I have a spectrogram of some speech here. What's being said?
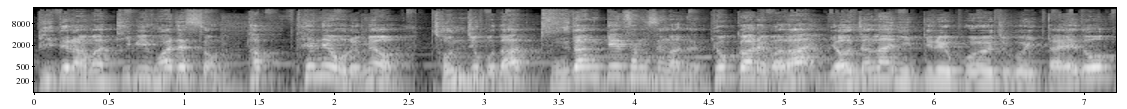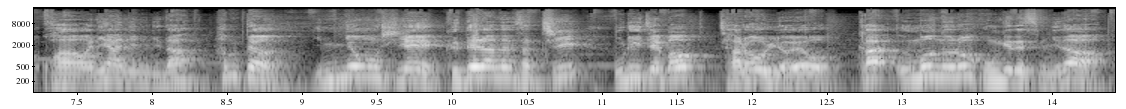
비드라마 TV 화제성 탑 10에 오르며 전주보다 두 단계 상승하는 효과를 받아 여전한 인기를 보여주고 있다 해도 과언이 아닙니다. 한편 임영웅 씨의 그대라는 사치 우리 제법 잘 어울려요가 음원으로 공개됐습니다.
